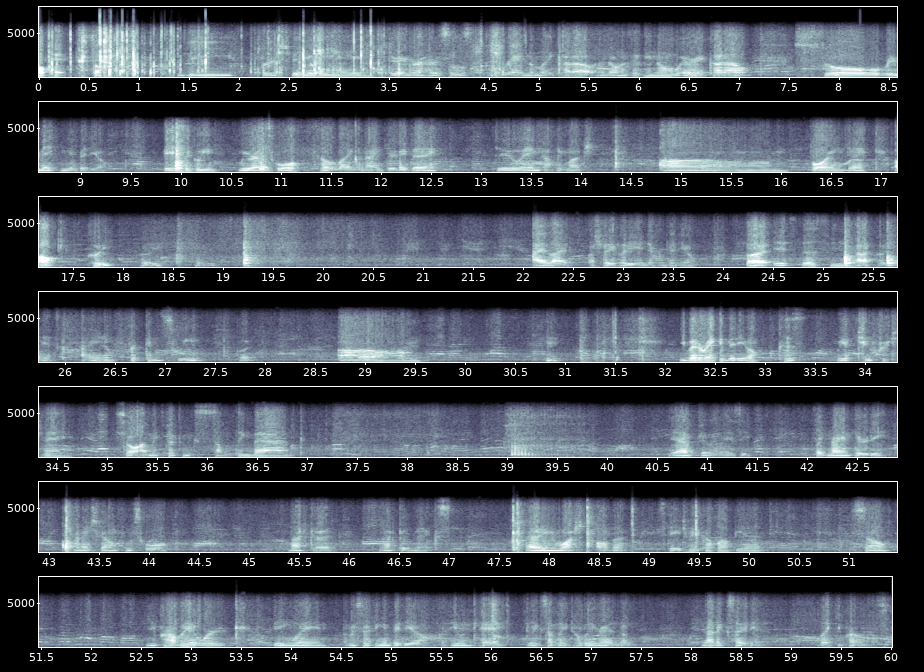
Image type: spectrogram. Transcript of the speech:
Okay, so the first video we made during rehearsals randomly cut out. I don't exactly know where it cut out, so we're making a video. Basically, we were at school till like 9.30 today, doing nothing much. Um, boring day. Oh, hoodie, hoodie, hoodie. I lied. I'll show you hoodie in a different video. But it's this new hat hoodie, and it's kind of freaking sweet, but, um. You better make a video, because we have two for today, so I'm expecting something back. Yeah, I'm feeling lazy. It's like 9.30, and I just got home from school. Not good. Not good mix. I haven't even watched all the stage makeup up yet. So, you're probably at work, being lame. I'm expecting a video of you and Kay doing something totally random, not exciting, like you promised.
